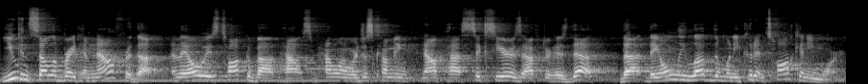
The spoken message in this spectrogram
You can celebrate him now for that. And they always talk about how, subhanAllah, we're just coming now past six years after his death, that they only loved him when he couldn't talk anymore.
